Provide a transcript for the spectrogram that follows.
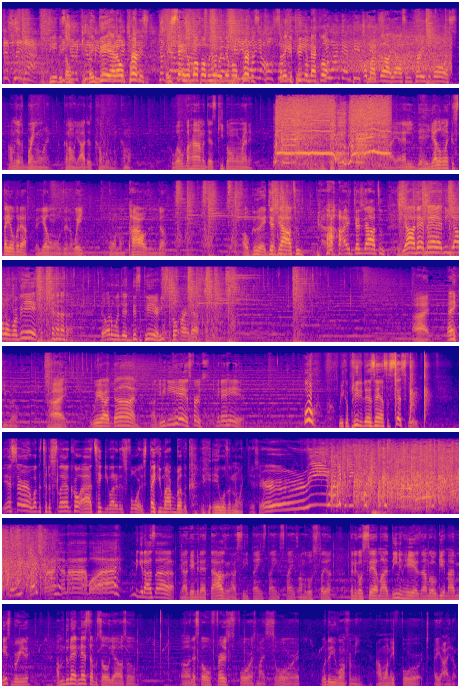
This rematch. They did this on, they did that on purpose. They set him up over here I'm with them on kill you and purpose so they can pick him back up. You want them bitch Oh my god, y'all some crazy boys. I'm just bring one. Come on, y'all just come with me. Come on. Whoever behind me, just keep on running. Oh, yeah, that, that yellow one can stay over there. That yellow one was in the way, doing them powers and jump. Oh, good. It's just y'all two. it's just y'all two. Y'all that mad at me, y'all want revenge. the other one just disappeared. He's stuck right now. All right. Thank you, bro. All right. We are done. Now give me these heads first. Give me that head. Whew. We completed the exam successfully. Yes, sir. Welcome to the Slug Crow. I'll take you out of this forest. Thank you, my brother. It was annoying. Yes, sir. Around here now, boy. Let me get outside. Y'all gave me that thousand. I see. Thanks, thanks, thanks. I'm gonna go slay. a- Finna go sell my demon heads and I'm gonna go get my mist breathing. I'm gonna do that next episode, y'all. So, uh, let's go first for my sword. What do you want from me? I want a forge, a item.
